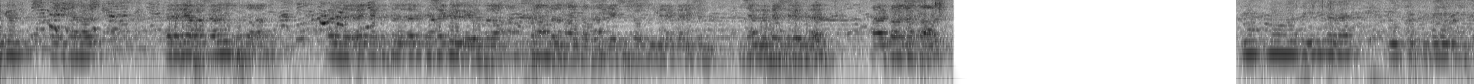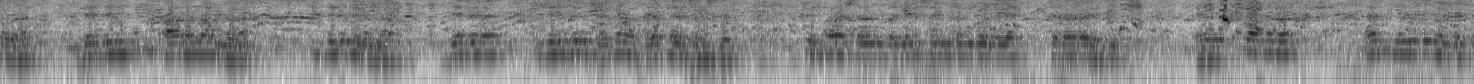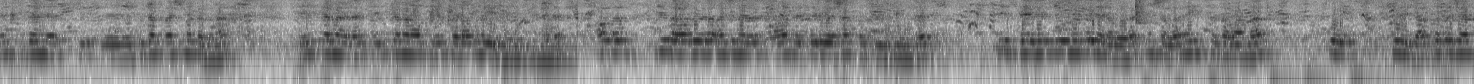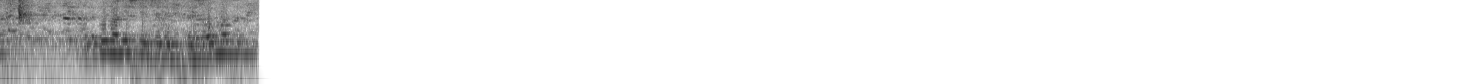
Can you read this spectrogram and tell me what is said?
bugün Kemal Belediye Başkanımız buradalar. Öncelikle kendisine özellikle teşekkür ediyoruz. Burada Sınandırın halk adına geçmiş olsun dilekleri için ilçemize teşrif ettiler. Ayaklarına sağlık. Biz Muğla Seyit Ömer ilçesi belediyesi olarak depremin ilk anından bu yana sizlerin yanında depreme üzerimize düşen ne varsa yapmaya çalıştık. Tüm araçlarımıza, genişlerimize bu bölgeye seferber ettik. Ee, şu anda da hem yerinde görmek hem sizlerle e, kucaklaşmak adına Seyit Kemer'den, Seyit Kemer halkının selamını getirdim sizlere. Allah bir daha böyle acıları, afetleri yaşatmasın ülkemize. Biz devletin nimetleri olarak inşallah en kısa zamanda bu süreci atlatacağız. Bundan hiç kimsenin şüphesi olmasın.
